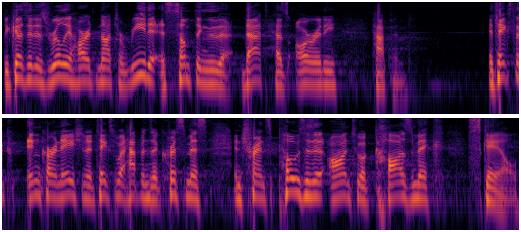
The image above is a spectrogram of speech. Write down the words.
because it is really hard not to read it as something that, that has already happened. It takes the incarnation, it takes what happens at Christmas and transposes it onto a cosmic scale.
